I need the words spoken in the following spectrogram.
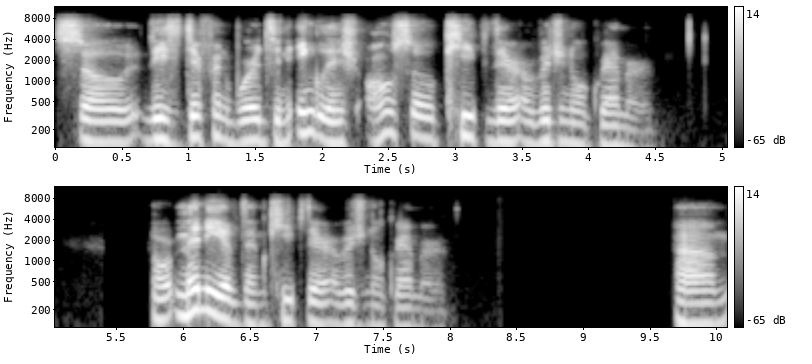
so these different words in English also keep their original grammar. Or many of them keep their original grammar. Um,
